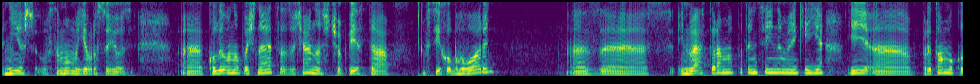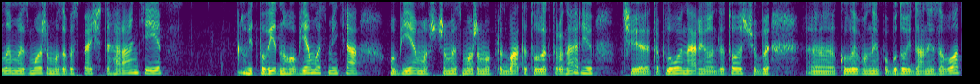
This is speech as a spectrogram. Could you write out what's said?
ніж в самому Євросоюзі. Е, Коли воно почнеться, звичайно, що після всіх обговорень е, з, з інвесторами потенційними, які є, і е, при тому, коли ми зможемо забезпечити гарантії відповідного об'єму сміття, об'єму, що ми зможемо придбати ту електроенергію чи теплову енергію для того, щоб е, коли вони побудують даний завод,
